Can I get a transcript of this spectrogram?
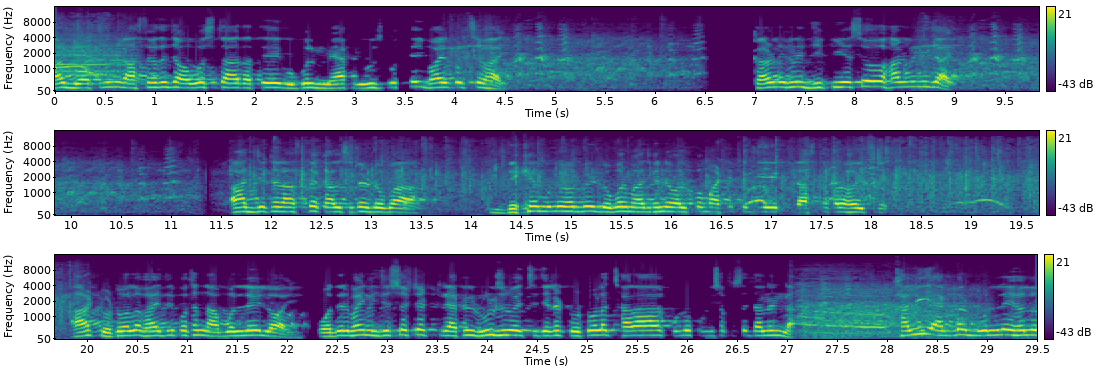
আর বর্তমানে রাস্তাঘাটের যে অবস্থা, তাতে গুগল ম্যাপ ইউজ করতেই ভয় করছে ভাই। কারণ এখানে জিপিএসও হার মেনে যায়। আজ যেটা রাস্তা, কাল সেটা ডোবা। দেখে মনে হবে ডোবার মাঝখানে অল্প মাটিতে দিয়ে রাস্তা করা হয়েছে। আর টোটোওয়ালা ভাইদের কথা না বললেই লয়। ওদের ভাই নিজস্ব একটা ট্রাফিক রুলস রয়েছে, যেটা টোটোওয়ালা ছাড়া কোনো পুলিশ অফিসার জানেন না। খালি একবার বললেই হলো,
